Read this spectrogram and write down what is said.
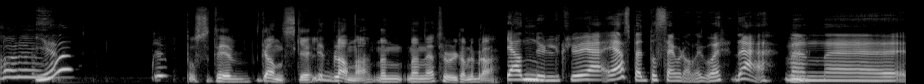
Har, eh, Ja. Positiv, ganske. Litt blanda, men, men jeg tror det kan bli bra. Jeg har null clue. Jeg, jeg er spent på å se hvordan det går. Det er jeg. Men eh,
